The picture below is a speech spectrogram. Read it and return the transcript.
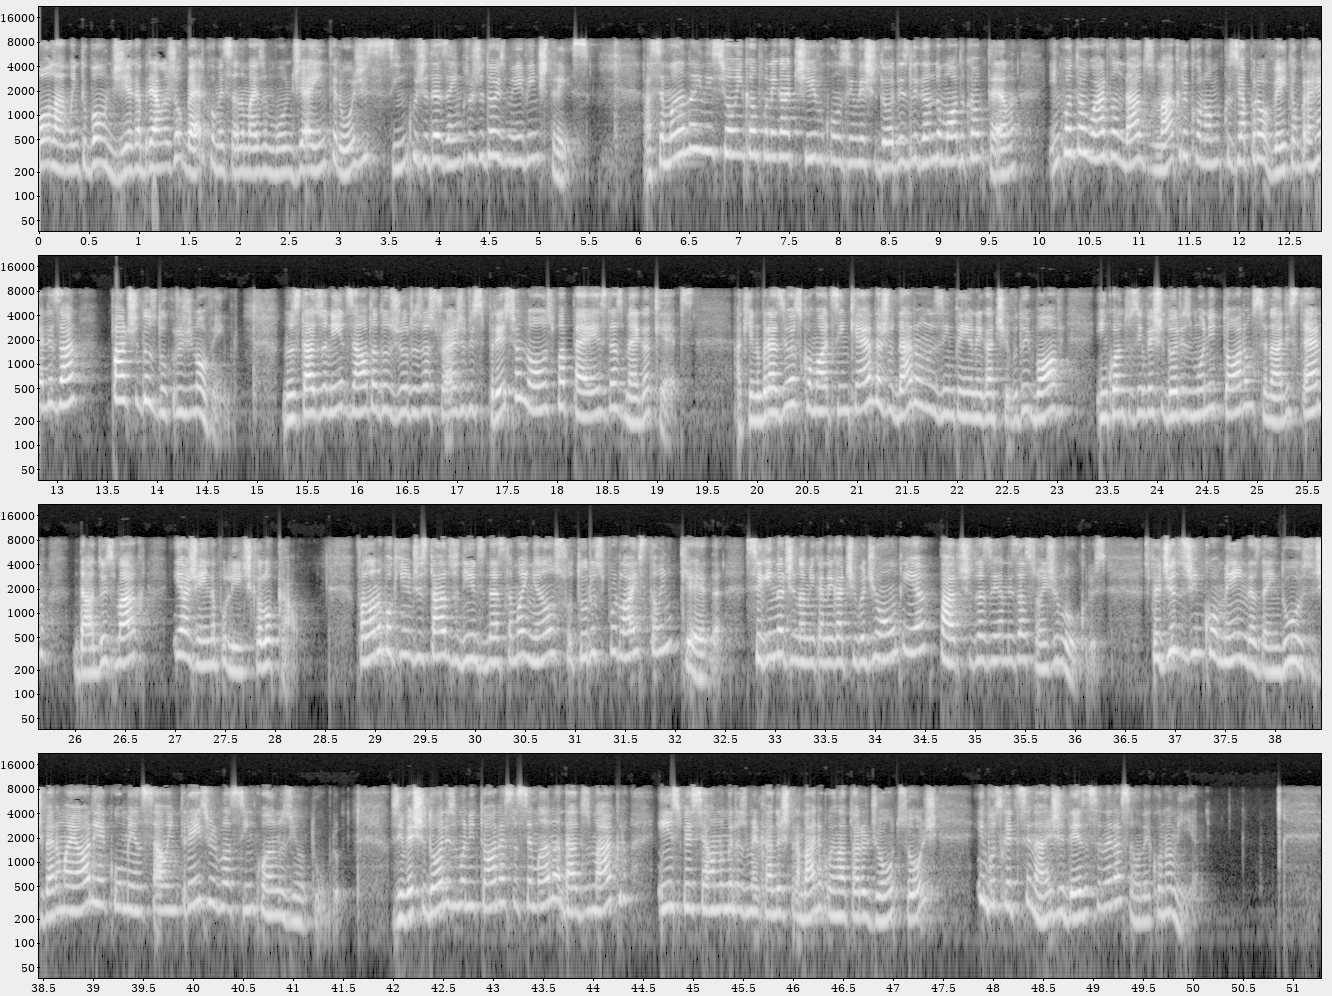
Olá, muito bom dia, Gabriela Joubert, começando mais um Bom Dia Inter, hoje 5 de dezembro de 2023. A semana iniciou em campo negativo, com os investidores ligando o modo cautela, enquanto aguardam dados macroeconômicos e aproveitam para realizar parte dos lucros de novembro. Nos Estados Unidos, a alta dos juros das Treasuries pressionou os papéis das mega caps. Aqui no Brasil, as commodities em queda ajudaram no desempenho negativo do Ibov, enquanto os investidores monitoram o cenário externo, dados macro e agenda política local. Falando um pouquinho de Estados Unidos nesta manhã, os futuros por lá estão em queda, seguindo a dinâmica negativa de ontem e a parte das realizações de lucros. Os pedidos de encomendas da indústria tiveram maior recuo mensal em 3,5 anos em outubro. Os investidores monitoram esta semana dados macro, em especial números do mercado de trabalho com relatório de outros hoje, em busca de sinais de desaceleração da economia.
